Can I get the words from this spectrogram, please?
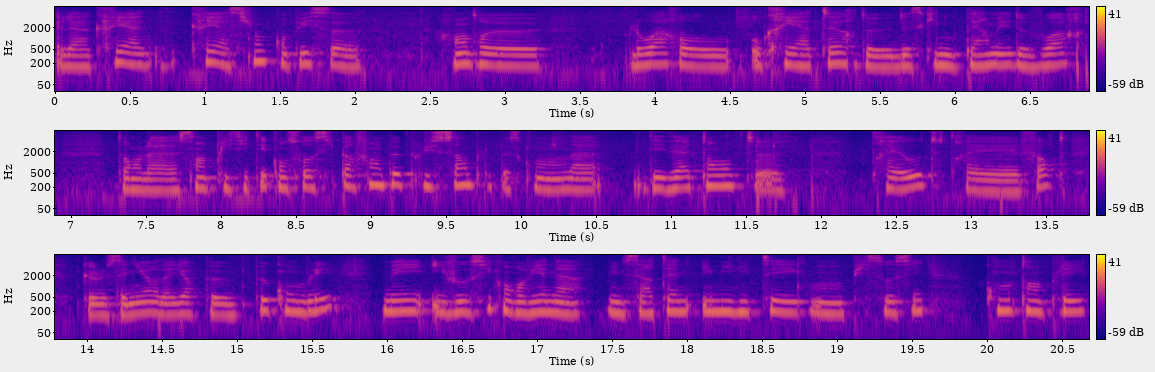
la, création, qu'on puisse euh, rendre gloire au, Créateur de, de, ce qui nous permet de voir dans la simplicité, qu'on soit aussi parfois un peu plus simple, parce qu'on a des attentes très hautes, très fortes, que le Seigneur d'ailleurs peut, combler, mais il veut aussi qu'on revienne à une certaine humilité, qu'on puisse aussi contempler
